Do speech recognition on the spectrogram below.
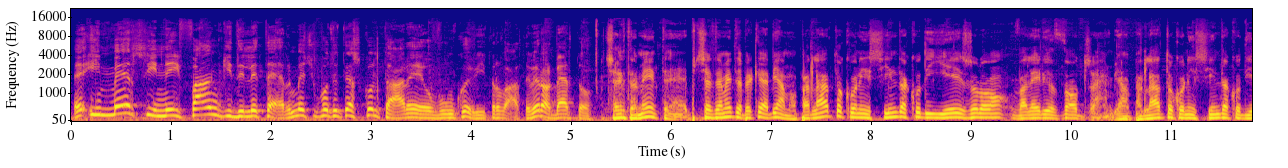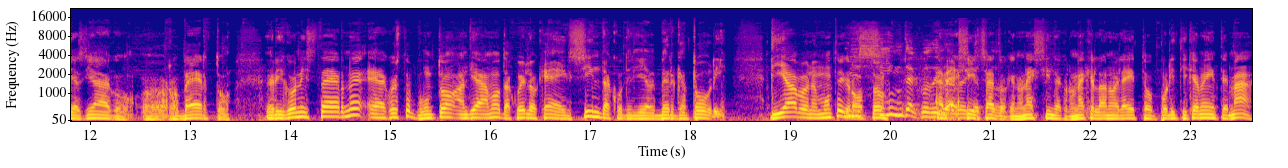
eh, immersi nei fanghi delle terme ci potete ascoltare ovunque vi trovate, vero Alberto? Certamente, certamente perché abbiamo parlato con il sindaco di Jesolo Valerio Zoggia, abbiamo parlato con il sindaco di Asiago eh, Roberto Rigoni Stern e a questo punto andiamo da quello che è il sindaco degli albergatori di Abano e Montegrotto. Il sindaco degli Eh beh. Sì, certo che non è sindaco, non è che l'hanno eletto politicamente, ma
